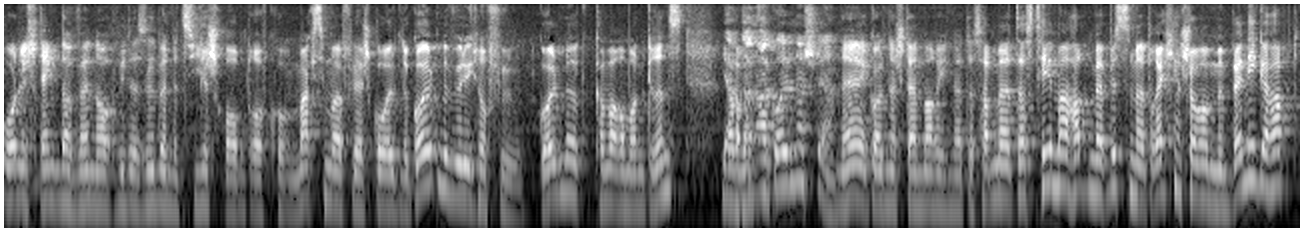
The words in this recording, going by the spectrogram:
und ich denke, da werden auch wieder silberne Zielschrauben drauf kommen. Maximal vielleicht goldene. Goldene würde ich noch fühlen. Goldene, Kameramann grinst. Ja, aber dann ein goldener Stern. Nee, goldener Stern mache ich nicht. Das, haben wir, das Thema hatten wir ein bisschen mehr Brechen schon mal mit Benny gehabt.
